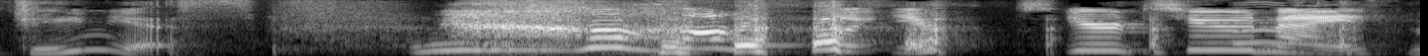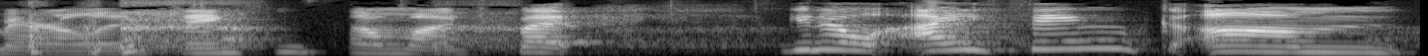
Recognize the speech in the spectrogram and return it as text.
genius. you're, you're too nice, Marilyn. Thank you so much. But you know, I think um,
